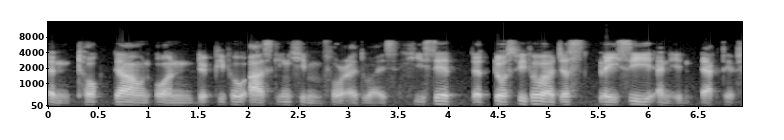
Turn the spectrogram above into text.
and talked down on the people asking him for advice. He said that those people are just lazy and inactive.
